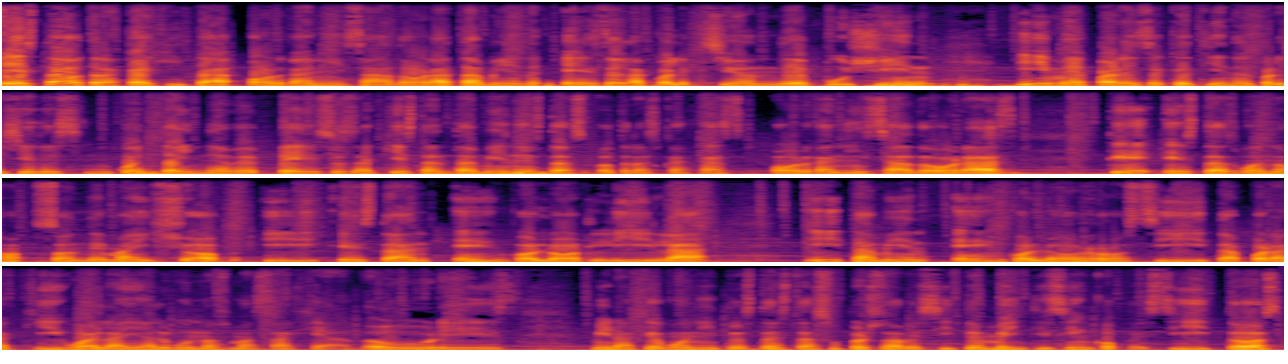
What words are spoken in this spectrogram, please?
Esta otra cajita organizadora también es de la colección de Pushin y me parece que tiene el precio de 59 pesos. Aquí están también estas otras cajas organizadoras que estas bueno son de My Shop y están en color lila y también en color rosita. Por aquí igual hay algunos masajeadores Mira qué bonito está, está súper suavecito en 25 pesitos.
